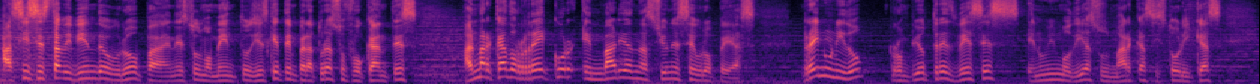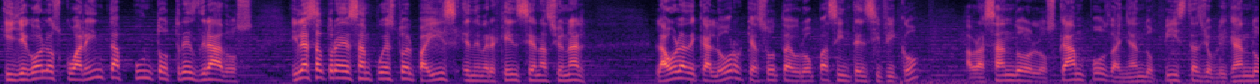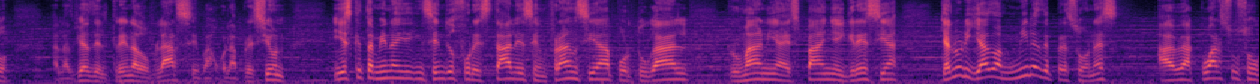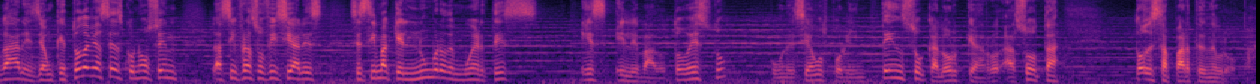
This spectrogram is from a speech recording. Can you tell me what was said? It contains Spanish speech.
Así se está viviendo Europa en estos momentos y es que temperaturas sofocantes han marcado récord en varias naciones europeas. Reino Unido rompió tres veces en un mismo día sus marcas históricas y llegó a los 40.3 grados y las autoridades han puesto al país en emergencia nacional. La ola de calor que azota a Europa se intensificó, abrazando los campos, dañando pistas y obligando a las vías del tren a doblarse bajo la presión. Y es que también hay incendios forestales en Francia, Portugal, Rumania, España y Grecia que han orillado a miles de personas a evacuar sus hogares. Y aunque todavía se desconocen las cifras oficiales, se estima que el número de muertes es elevado. Todo esto, como decíamos, por el intenso calor que azota toda esta parte de Europa.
